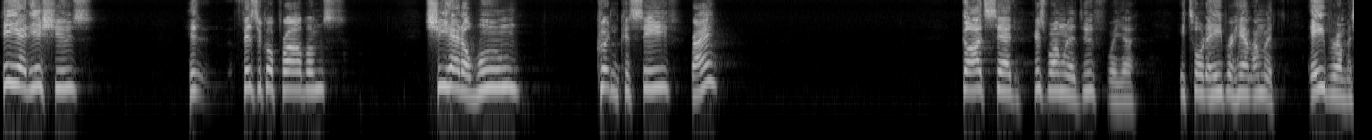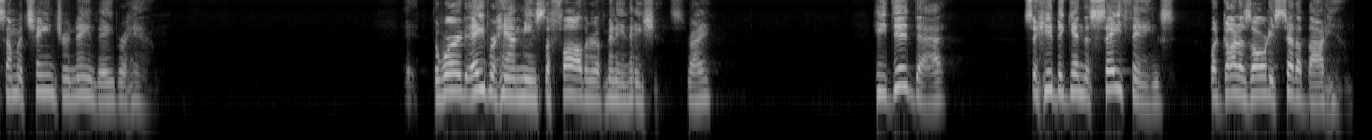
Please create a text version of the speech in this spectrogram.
He had issues, physical problems. She had a womb, couldn't conceive, right? God said, Here's what I'm going to do for you. He told Abraham, I'm going to, Abram, I'm going to change your name to Abraham. The word Abraham means the father of many nations, right? He did that so he began to say things what God has already said about him.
